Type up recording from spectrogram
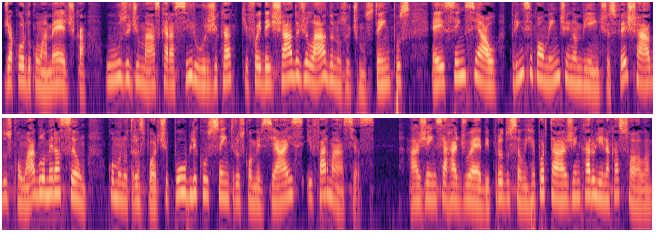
De acordo com a médica, o uso de máscara cirúrgica, que foi deixado de lado nos últimos tempos, é essencial, principalmente em ambientes fechados com aglomeração, como no transporte público, centros comerciais e farmácias. A agência Rádio Web, produção e reportagem, Carolina Cassola.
